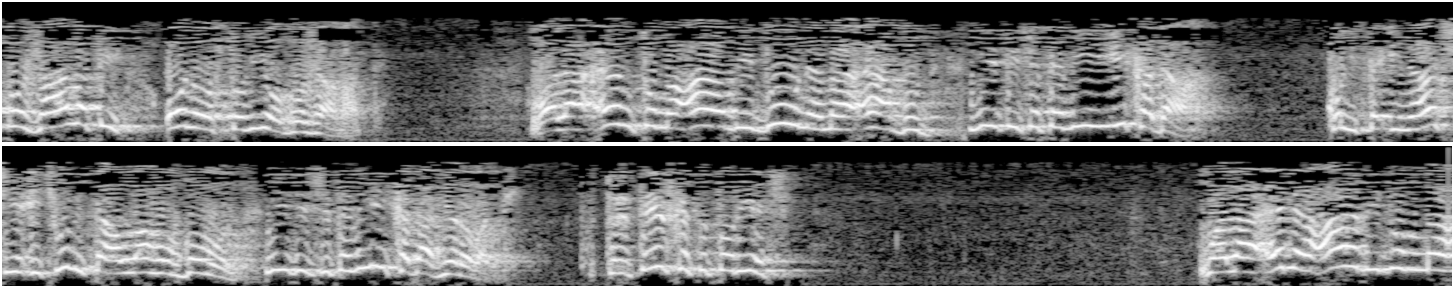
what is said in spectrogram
obožavati ono što vi obožavate. Wala entum abidune ma a'bud. Niti ćete vi ikada koji ste inačije i čuli ste Allahov govor. Niti ćete vi ikada vjerovati. Teške su to riječi. Wala ene abidum ma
